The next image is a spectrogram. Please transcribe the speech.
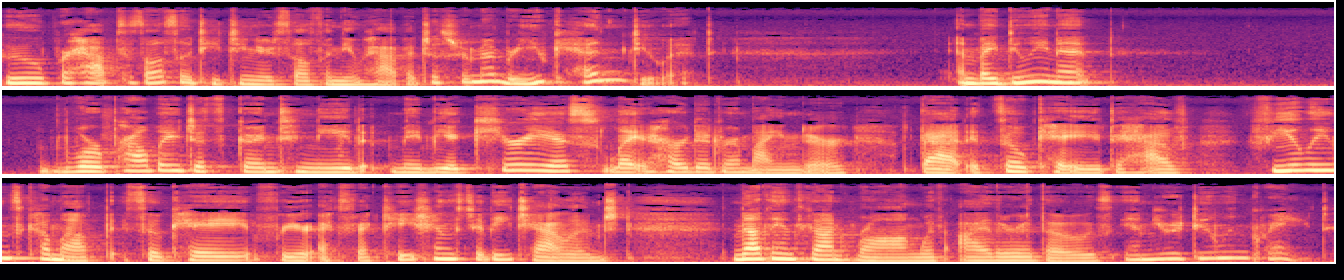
who perhaps is also teaching yourself a new habit, just remember you can do it. And by doing it, we're probably just going to need maybe a curious, lighthearted reminder that it's okay to have feelings come up. It's okay for your expectations to be challenged. Nothing's gone wrong with either of those, and you're doing great.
